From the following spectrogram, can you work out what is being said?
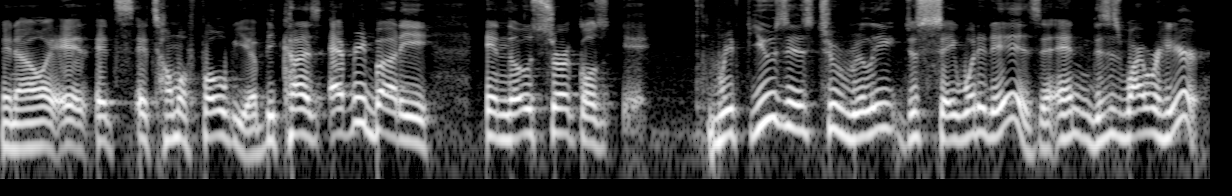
You know, it, it's it's homophobia because everybody in those circles eh, refuses to really just say what it is, and this is why we're here.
